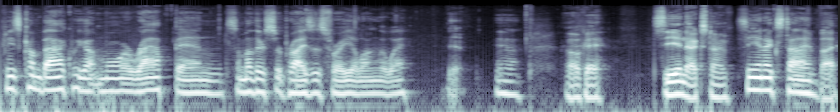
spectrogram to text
Please come back. We got more rap and some other surprises for you along the way. Yeah. Yeah. Okay. See you next time. See you next time. Bye.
